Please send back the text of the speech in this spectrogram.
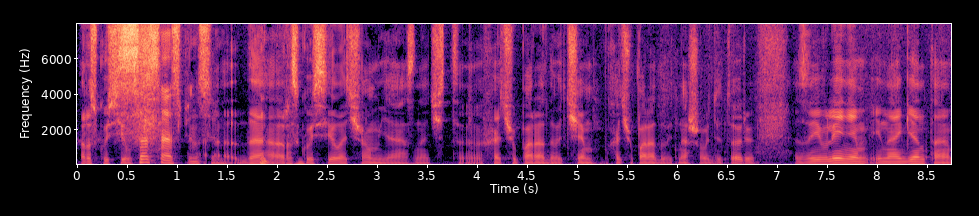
раскусил. Со саспенсом. А, да, раскусил, о чем я, значит, хочу порадовать, чем хочу порадовать нашу аудиторию. Заявлением иноагента,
